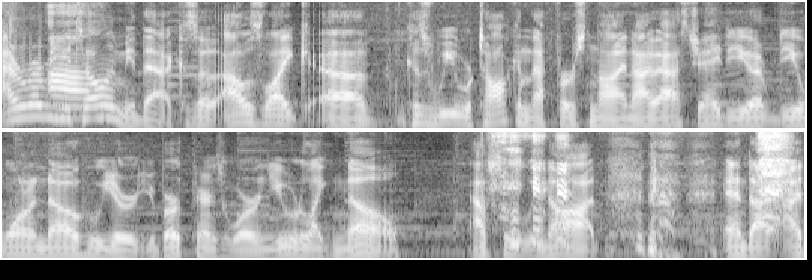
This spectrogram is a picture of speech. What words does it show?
I remember you Um, telling me that because I, I was like, because we were talking that first night, I asked you, hey, do you do you want to know who your, your birth parents were? And you were like, no, absolutely not. and I, I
